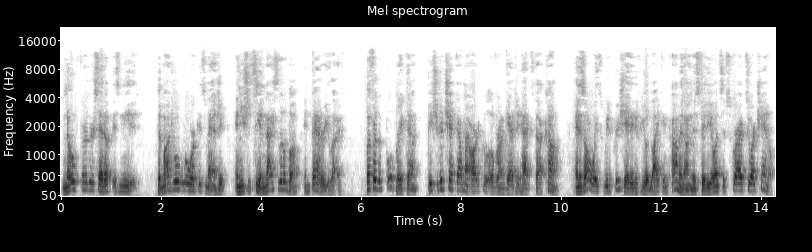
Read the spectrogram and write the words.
no further setup is needed. The module will work its magic and you should see a nice little bump in battery life. But for the full breakdown, be sure to check out my article over on GadgetHacks.com. And as always, we'd appreciate it if you would like and comment on this video and subscribe to our channel.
